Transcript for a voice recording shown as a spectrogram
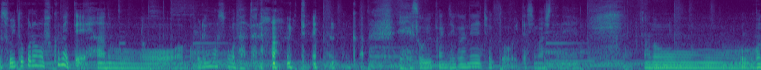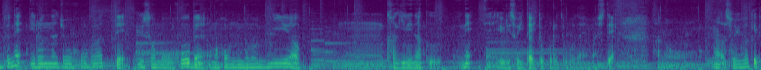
そういうところも含めて、あのー、これがそうなんだな みたいななんか、えー、そういう感じがねちょっといたしましたね。あのー、本当ねいろんな情報があって嘘も方便本物には、うん、限りなくね寄り添いたいところでございまして、あのまあそういうわけで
